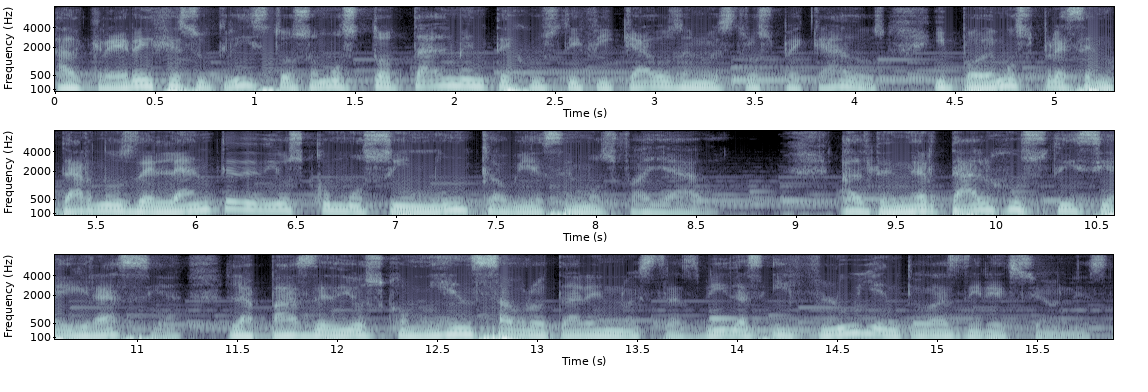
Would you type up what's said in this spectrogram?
Al creer en Jesucristo somos totalmente justificados de nuestros pecados y podemos presentarnos delante de Dios como si nunca hubiésemos fallado. Al tener tal justicia y gracia, la paz de Dios comienza a brotar en nuestras vidas y fluye en todas direcciones.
